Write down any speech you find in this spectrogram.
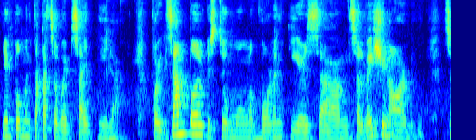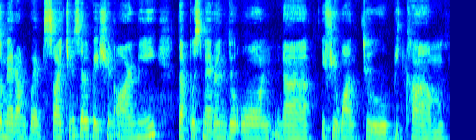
then pumunta ka sa website nila. For example, gusto mong mag-volunteer sa Salvation Army. So, merong website yung Salvation Army. Tapos, meron doon na if you want to become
